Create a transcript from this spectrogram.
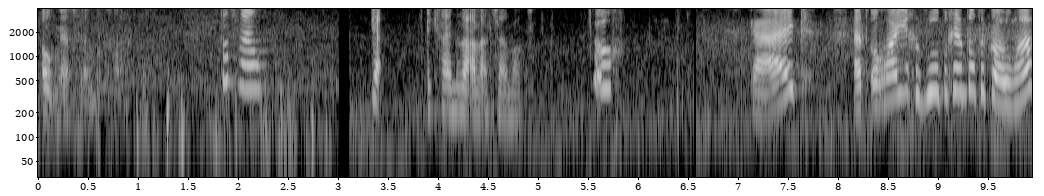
ook naar het zwembad ga. Tot snel! Ja, ik ga inderdaad naar het zwembad. Kijk, het oranje gevoel begint al te komen.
